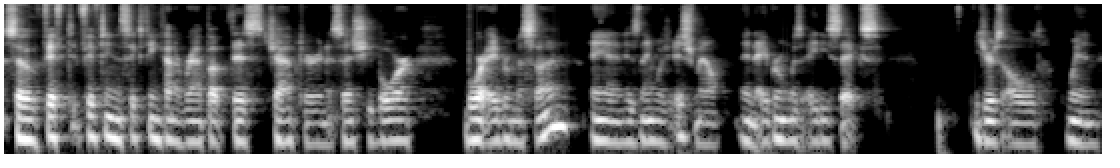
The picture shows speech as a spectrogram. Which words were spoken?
So 15, 15 and 16 kind of wrap up this chapter, and it says she bore bore Abram a son, and his name was Ishmael, and Abram was 86 years old when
